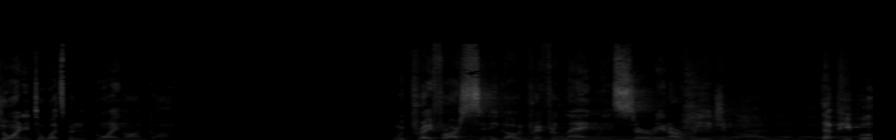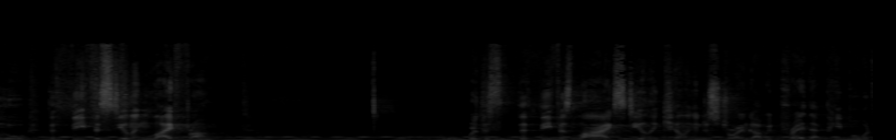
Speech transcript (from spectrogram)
join into what's been going on, God. And we pray for our city, God. We pray for Langley and Surrey and our region, God. That people who the thief is stealing life from, where the, the thief is lying, stealing, killing, and destroying, God, we pray that people would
